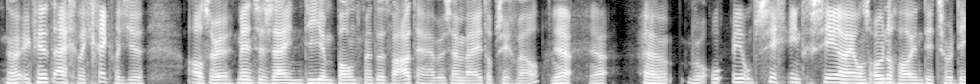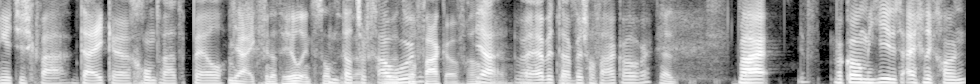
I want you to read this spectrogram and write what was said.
Nou, ik vind het eigenlijk gek, want je, als er mensen zijn die een band met het water hebben, zijn wij het op zich wel. Ja, ja. Eh, we- op, zich interesseren wij ons ook nog wel in dit soort dingetjes qua dijken, grondwaterpeil. ja, ik vind dat heel interessant. Dat soort inderdaad. We hebben het gouden wel vaker over gehad. ja, ja. we hebben het daar best wel vaak over. Ja, Maar we komen hier dus eigenlijk gewoon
